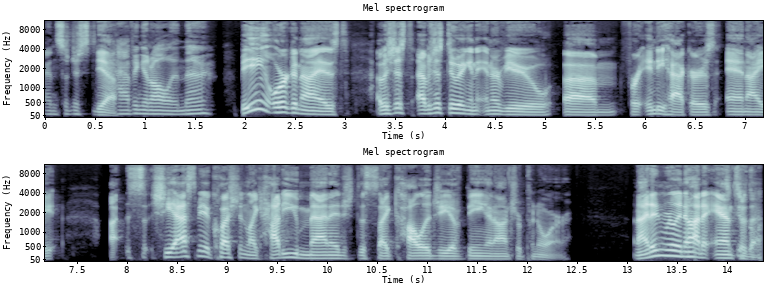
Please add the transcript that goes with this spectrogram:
and so just Yeah. having it all in there. being organized i was just i was just doing an interview um, for indie hackers and I she asked me a question like how do you manage the psychology of being an entrepreneur? And i didn't really know how to answer that.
